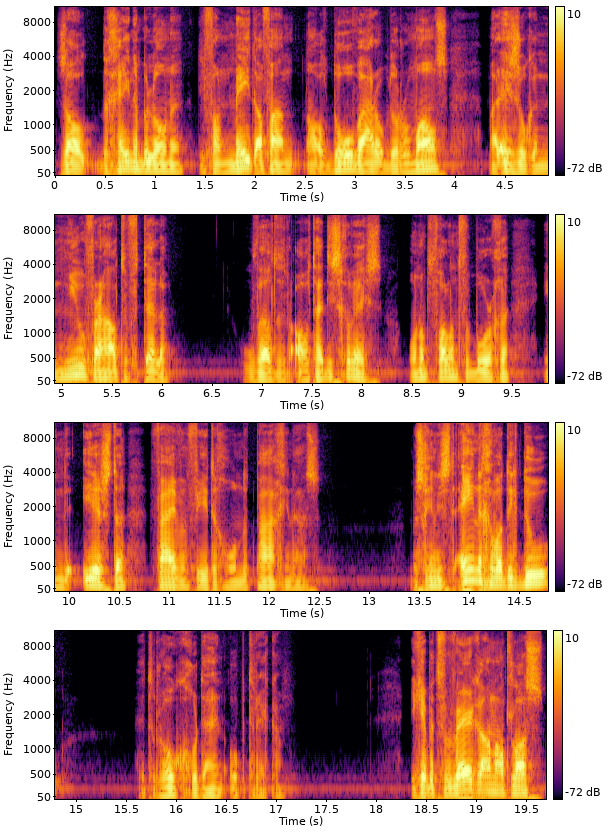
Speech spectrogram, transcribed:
zal degene belonen die van meet af aan al dol waren op de romans, maar er is ook een nieuw verhaal te vertellen. Hoewel het er altijd is geweest, onopvallend verborgen in de eerste 4500 pagina's. Misschien is het enige wat ik doe het rookgordijn optrekken. Ik heb het verwerken aan Atlas.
